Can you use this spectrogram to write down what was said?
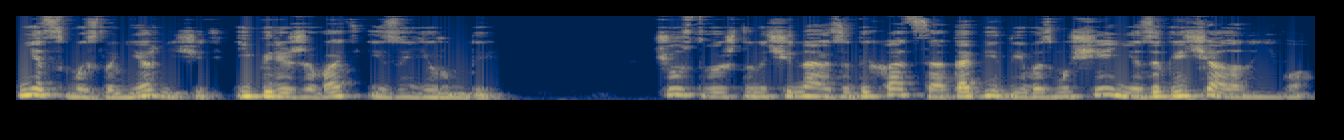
Нет смысла нервничать и переживать из-за ерунды. Чувствуя, что начинаю задыхаться от обиды и возмущения, закричала на него.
